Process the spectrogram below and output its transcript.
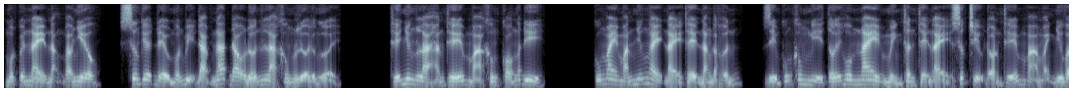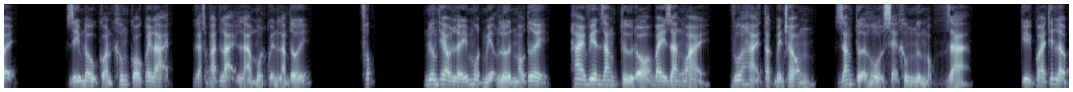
Một quyền này nặng bao nhiêu, xương kia đều muốn bị đạp nát đau đớn là không lừa được người. Thế nhưng là hắn thế mà không có ngất đi. Cũng may mắn những ngày này thể năng đặc hấn dìm cũng không nghĩ tới hôm nay mình thân thể này sức chịu đòn thế mà mạnh như vậy. Dìm đầu còn không có quay lại, gạt bắt lại là một quyền làm tới. Phúc. nương theo lấy một miệng lớn máu tươi, hai viên răng từ đó bay ra ngoài, vua hải tặc bên trong, răng tựa hồ sẽ không ngừng mọc ra. Kỳ quái thiết lập.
